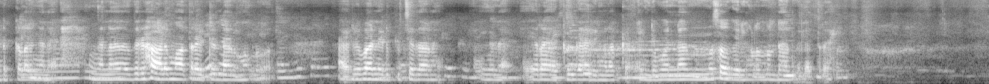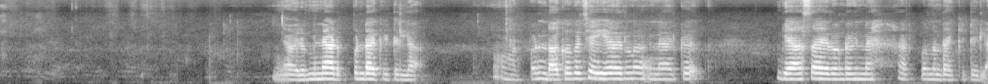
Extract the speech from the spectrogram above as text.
അടുക്കള ഇങ്ങനെ. ഇങ്ങനെ ഇതൊരു ഹാൾ മാത്രമായിട്ട് ഉണ്ടായിരുന്നുള്ളൂ. അവർ പണിയെടുപ്പിച്ചതാണ് ഇങ്ങനെ ഈ റാക്കും കാര്യങ്ങളൊക്കെ. എന്റെ മുന്നേ ഒന്നും സൗകര്യങ്ങളൊന്നും ഉണ്ടായിരുന്നില്ല അത്രേ. അവരും പിന്നെ അടുപ്പുണ്ടാക്കിയിട്ടില്ല. അടുപ്പുണ്ടാക്കുകയൊക്കെ ചെയ്യാമായിരുന്നു പിന്നെ അവർക്ക് ഗ്യാസ് ആയതുകൊണ്ട് പിന്നെ അടുപ്പൊന്നും ഉണ്ടാക്കിയിട്ടില്ല.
